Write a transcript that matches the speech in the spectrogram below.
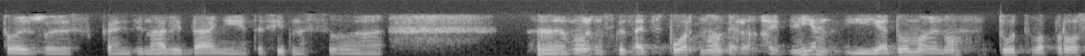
Той же Скандинавии, Дании это фитнес э, э, можно сказать, спорт номер один. И я думаю, ну, тут вопрос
